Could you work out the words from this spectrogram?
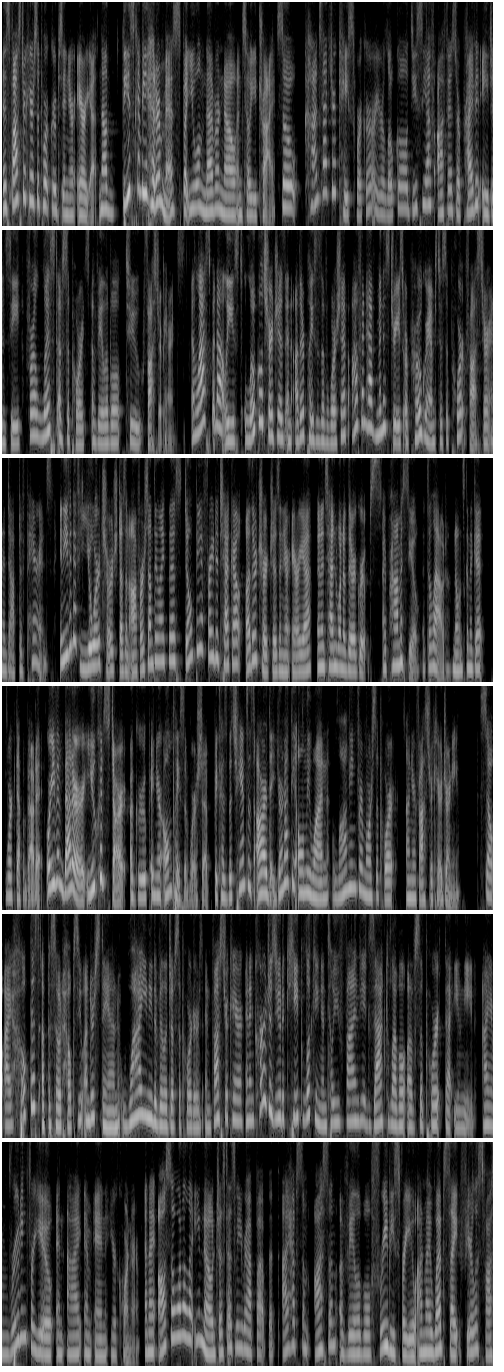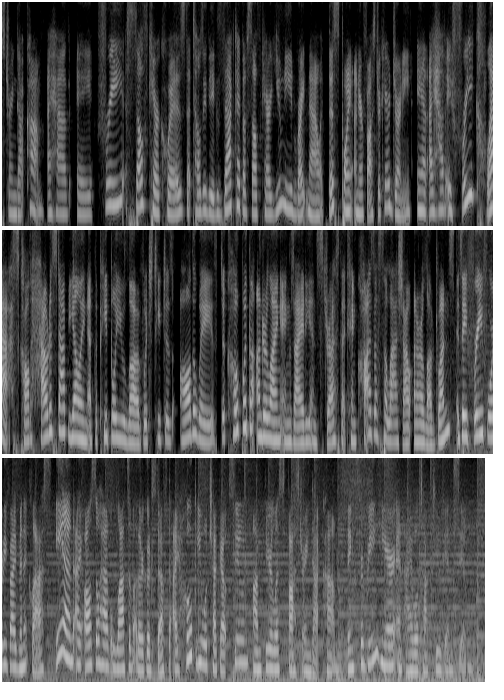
is foster care support groups in your area. Now, these can be hit or miss, but you will never know until you try. So, contact your caseworker or your local DCF office or private agency for a list of supports available to foster parents. And last but not least, local churches and other places of worship often have ministries or programs to support foster and adoptive parents. And even if your church doesn't offer something like this, don't be afraid to check out other churches in your area and attend one of their groups. I promise you, it's allowed. No one's going to get worked up about it. Or even better, you could start a group in your own place of worship because the chances are that you're not the only one longing for more support on your foster care journey. So I hope this episode helps you understand why you need a village of supporters in foster care and encourages you to keep looking until you find the exact level of support that you need. I am rooting for you and I am in your corner. And I also want to let you know, just as we wrap up, that I have some awesome available freebies for you on my website, fearlessfostering.com. I have a free self care quiz that tells you the exact type of self care you need right now at this point on your foster care journey. And I have a free class class called How to Stop Yelling at the People You Love, which teaches all the ways to cope with the underlying anxiety and stress that can cause us to lash out at our loved ones. It's a free 45 minute class. And I also have lots of other good stuff that I hope you will check out soon on fearlessfostering.com. Thanks for being here, and I will talk to you again soon.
